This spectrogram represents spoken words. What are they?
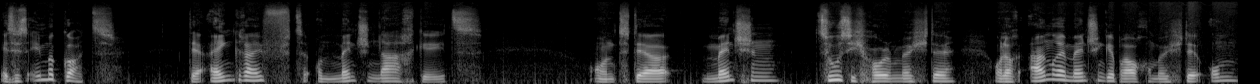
Es ist immer Gott, der eingreift und Menschen nachgeht und der Menschen zu sich holen möchte und auch andere Menschen gebrauchen möchte, um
